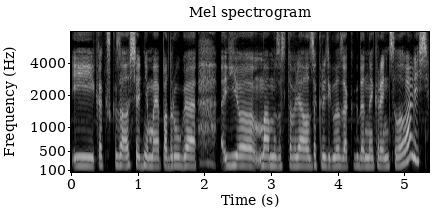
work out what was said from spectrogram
И, как сказала сегодня моя подруга, ее мама заставляла закрыть глаза, когда на экране целовались.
